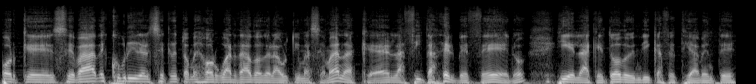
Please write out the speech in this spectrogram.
porque se va a descubrir el secreto mejor guardado de las últimas semanas, que es la cita del BCE, ¿no? Y en la que todo indica efectivamente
